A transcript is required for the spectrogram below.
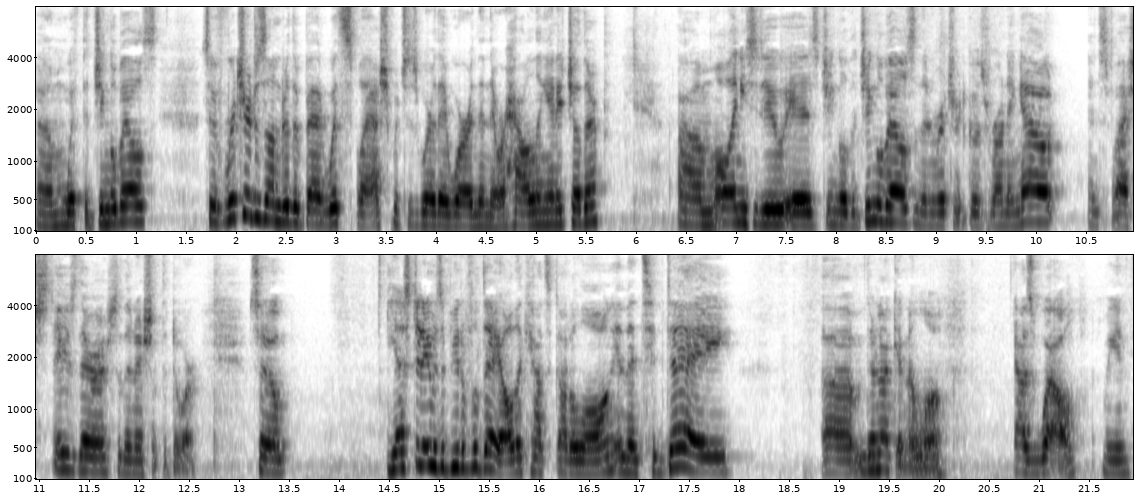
um, with the jingle bells. So if Richard is under the bed with Splash, which is where they were, and then they were howling at each other, um, all I need to do is jingle the jingle bells, and then Richard goes running out, and Splash stays there. So then I shut the door. So yesterday was a beautiful day. All the cats got along, and then today um, they're not getting along as well. I mean,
